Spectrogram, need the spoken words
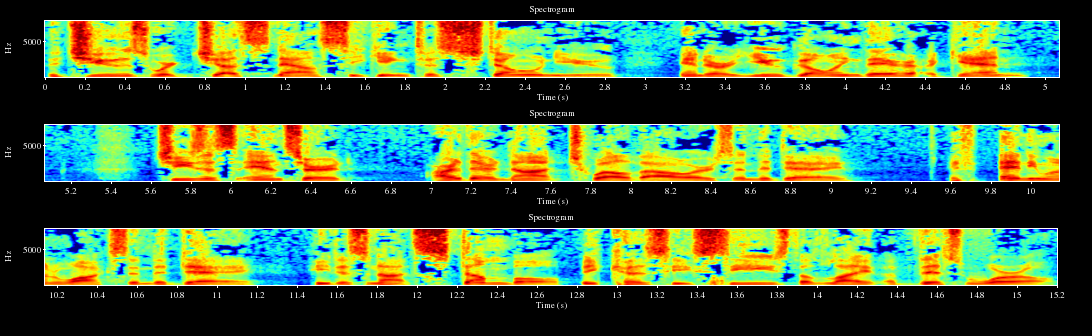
the Jews were just now seeking to stone you, and are you going there again? Jesus answered, Are there not 12 hours in the day? If anyone walks in the day, he does not stumble because he sees the light of this world.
